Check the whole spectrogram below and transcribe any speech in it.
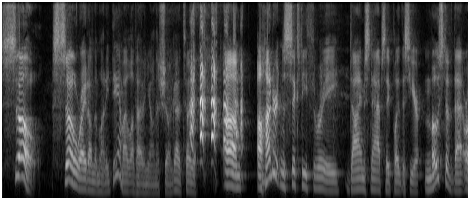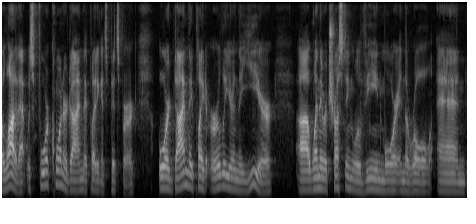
So, so right on the money. Damn, I love having you on the show. I got to tell you. um, 163 dime snaps they played this year. Most of that, or a lot of that, was four corner dime they played against Pittsburgh, or dime they played earlier in the year uh, when they were trusting Levine more in the role and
